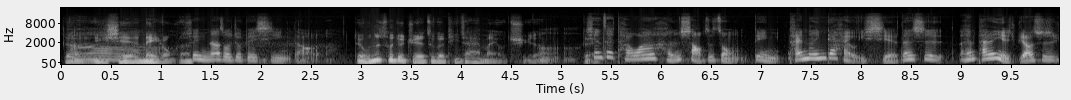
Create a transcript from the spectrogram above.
的一些内容了，哦，所以你那时候就被吸引到了。对，我那时候就觉得这个题材还蛮有趣的。嗯，现在台湾很少这种电影，台南应该还有一些，但是台台南也比较是。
